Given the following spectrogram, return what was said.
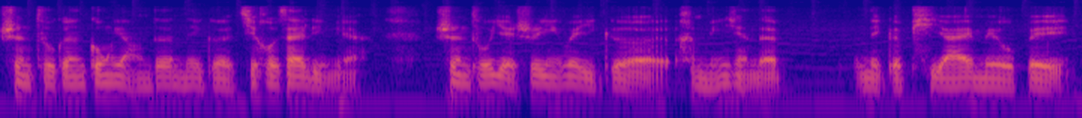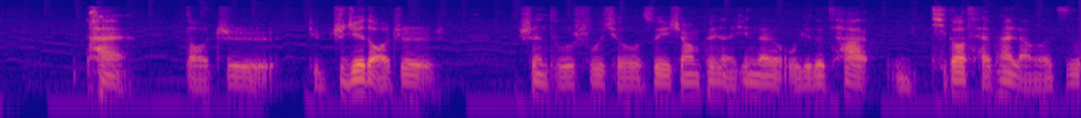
圣徒跟公羊的那个季后赛里面，圣徒也是因为一个很明显的那个 PI 没有被判，导致就直接导致。圣徒输球，所以香佩顿现在我觉得他提到裁判两个字，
